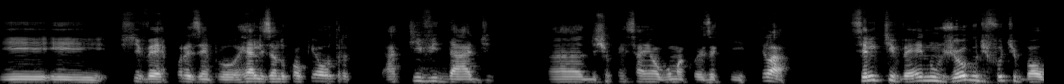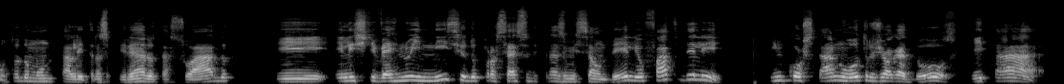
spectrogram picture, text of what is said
e, e estiver, por exemplo, realizando qualquer outra atividade, uh, deixa eu pensar em alguma coisa aqui, sei lá, se ele tiver num jogo de futebol, todo mundo está ali transpirando, está suado, e ele estiver no início do processo de transmissão dele, o fato dele encostar no outro jogador e estar tá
